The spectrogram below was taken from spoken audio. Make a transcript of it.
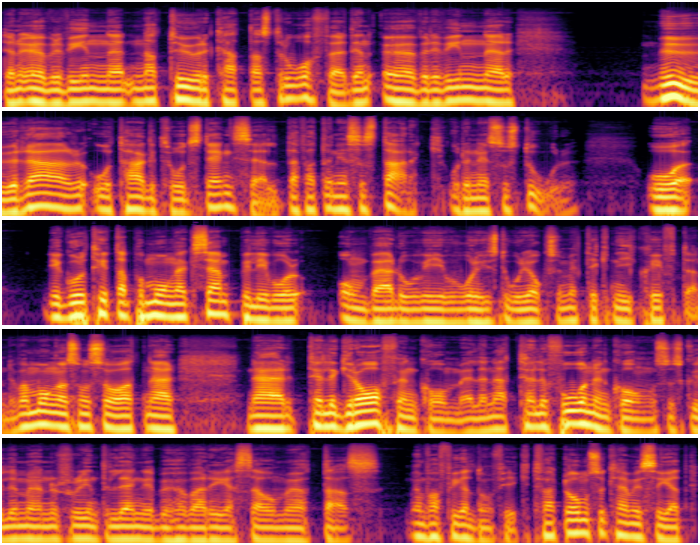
Den övervinner naturkatastrofer. Den övervinner murar och taggtrådsstängsel därför att den är så stark och den är så stor. Och det går att titta på många exempel i vår omvärld och i vår historia också med teknikskiften. Det var många som sa att när, när telegrafen kom eller när telefonen kom så skulle människor inte längre behöva resa och mötas. Men vad fel de fick. Tvärtom så kan vi se att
